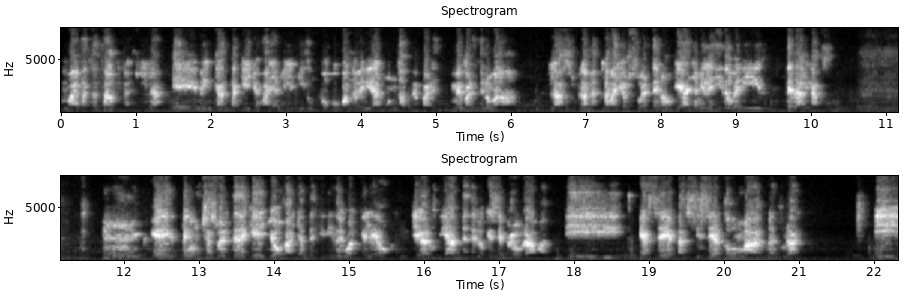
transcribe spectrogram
embarazo estaba muy tranquila. Eh, me encanta que ellos hayan elegido un poco cuándo venir al mundo, me, pare- me parece lo más, la, la- la mayor suerte, ¿no? Que hayan elegido venir de nalgas. Mm, eh, tengo mucha suerte de que ellos hayan decidido, igual que Leo, llegar un día antes de lo que se programa y que así, así sea todo más natural. Y,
